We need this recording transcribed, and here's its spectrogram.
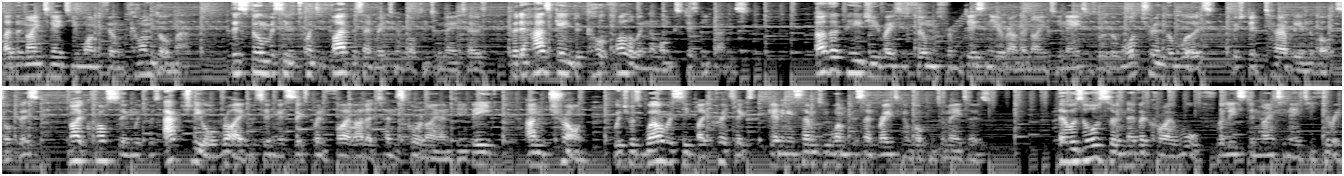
like the 1981 film Condorman. This film received a 25% rating on Rotten Tomatoes, but it has gained a cult following amongst Disney fans. Other PG-rated films from Disney around the 1980s were The Watcher in the Woods, which did terribly in the box office, Night Crossing, which was actually alright, receiving a 6.5 out of 10 score on IMDb, and Tron, which was well received by critics, getting a 71% rating on Rotten Tomatoes. There was also Never Cry Wolf, released in 1983.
